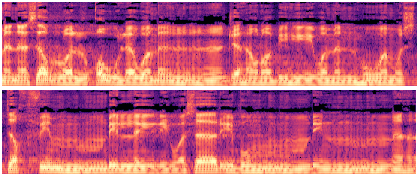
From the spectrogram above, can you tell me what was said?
من سر القول ومن جهر به ومن هو مستخف بالليل وسارب بالنهار.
